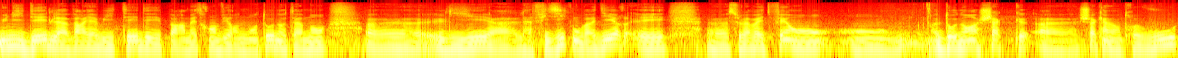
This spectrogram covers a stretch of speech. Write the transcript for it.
une idée de la variabilité des paramètres environnementaux, notamment euh, liés à la physique, on va dire, et euh, cela va être fait en, donnant à, chacun d'entre vous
